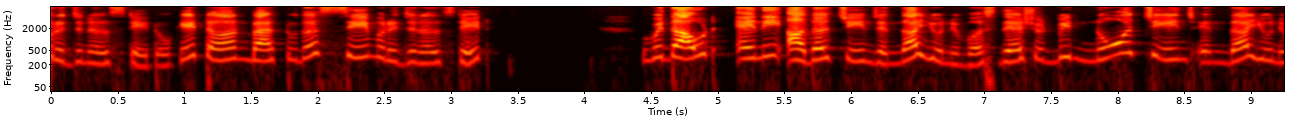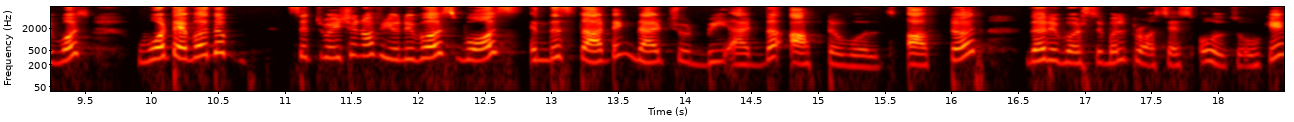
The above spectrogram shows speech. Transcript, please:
original state okay? Turn back to the same original state without any other change in the universe. There should be no change in the universe. Whatever the situation of universe was in the starting that should be at the afterwards after the reversible process also okay?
